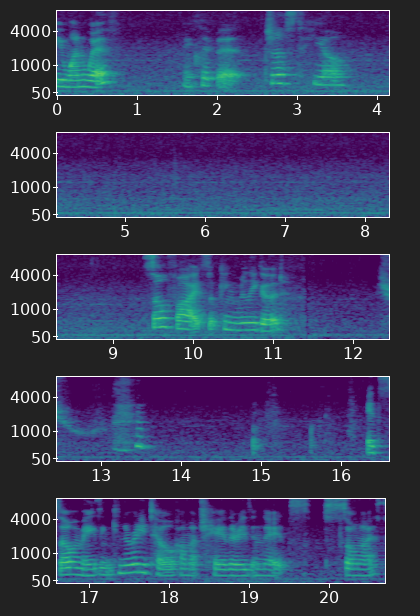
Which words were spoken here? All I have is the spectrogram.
the 1 with and clip it just here So far it's looking really good. it's so amazing. You can already tell how much hair there is in there. It's so nice.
